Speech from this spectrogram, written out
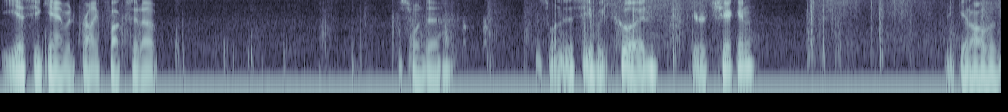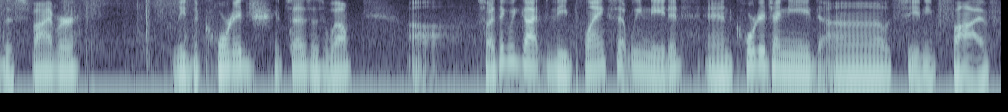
Yes, you can, but it probably fucks it up. Just wanted to, just wanted to see if we could. You're a chicken. Me get all of this fiber. Need the cordage, it says as well. Uh, so I think we got the planks that we needed, and cordage I need. Uh, let's see, I need five.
